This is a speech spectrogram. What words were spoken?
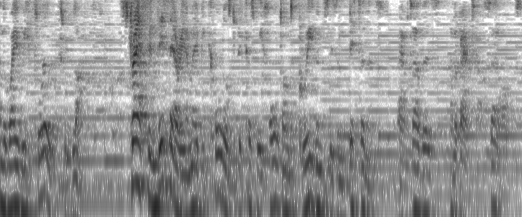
and the way we flow through life. Stress in this area may be caused because we hold on to grievances and bitterness about others and about ourselves.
